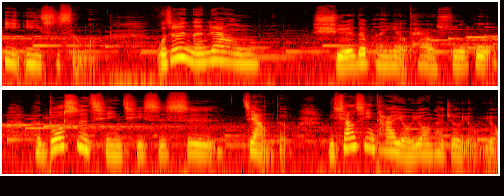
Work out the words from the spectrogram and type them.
意义是什么？我这位能量学的朋友他有说过，很多事情其实是这样的：你相信它有用，它就有用；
